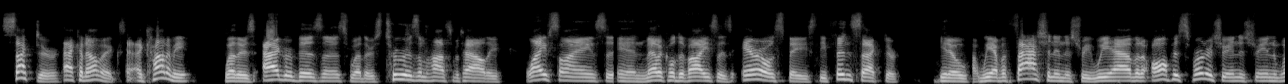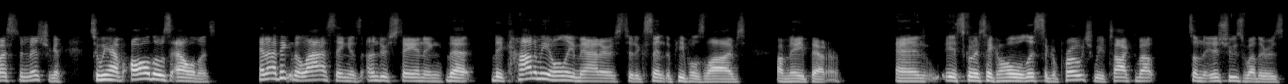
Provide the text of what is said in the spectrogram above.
sector, economics, economy whether it's agribusiness, whether it's tourism, hospitality, life science and medical devices, aerospace, defense sector. You know, we have a fashion industry, we have an office furniture industry in Western Michigan. So we have all those elements. And I think the last thing is understanding that the economy only matters to the extent that people's lives are made better. And it's going to take a holistic approach. We've talked about some of the issues, whether it's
